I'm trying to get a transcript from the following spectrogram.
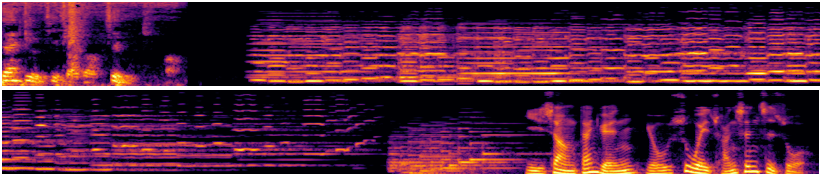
单就介绍到这里以上单元由数位传声制作。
